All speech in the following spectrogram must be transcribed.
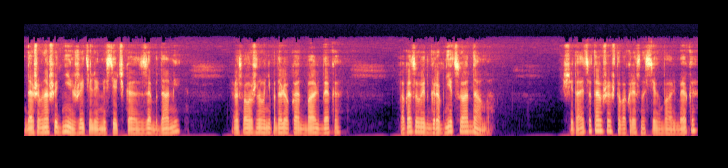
Даже в наши дни жители местечка Зебдами, расположенного неподалеку от Баальбека, показывают гробницу Адама. Считается также, что в окрестностях Баальбека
